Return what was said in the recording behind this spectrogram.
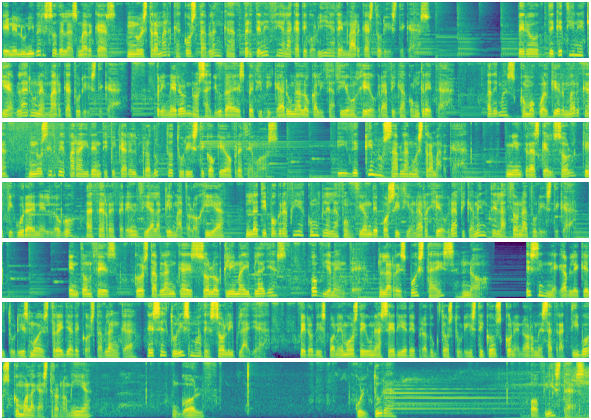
En el universo de las marcas, nuestra marca Costa Blanca pertenece a la categoría de marcas turísticas. Pero, ¿de qué tiene que hablar una marca turística? Primero, nos ayuda a especificar una localización geográfica concreta. Además, como cualquier marca, nos sirve para identificar el producto turístico que ofrecemos. ¿Y de qué nos habla nuestra marca? Mientras que el sol, que figura en el logo, hace referencia a la climatología, la tipografía cumple la función de posicionar geográficamente la zona turística. Entonces, ¿Costa Blanca es solo clima y playas? Obviamente, la respuesta es no. Es innegable que el turismo estrella de Costa Blanca es el turismo de sol y playa, pero disponemos de una serie de productos turísticos con enormes atractivos como la gastronomía, golf, cultura o fiestas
